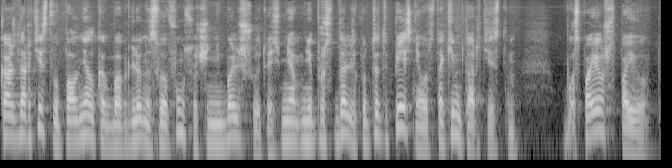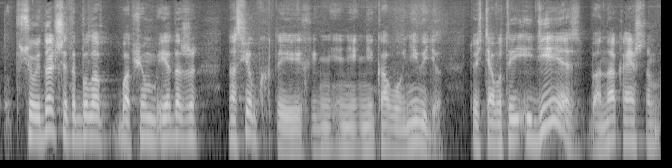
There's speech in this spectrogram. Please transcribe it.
каждый артист выполнял как бы определенную свою функцию, очень небольшую. То есть мне, мне просто дали вот эта песня вот с таким-то артистом. Споешь, спою. Все, и дальше это было, в общем, я даже на съемках-то их ни- ни- никого не видел. То есть, а вот и идея, она, конечно,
